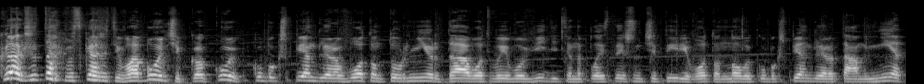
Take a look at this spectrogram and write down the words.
Как же так, вы скажете, Вабончик, какой? Кубок Шпенглера, вот он турнир, да, вот вы его видите на PlayStation 4, вот он новый Кубок Шпенглера, там нет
